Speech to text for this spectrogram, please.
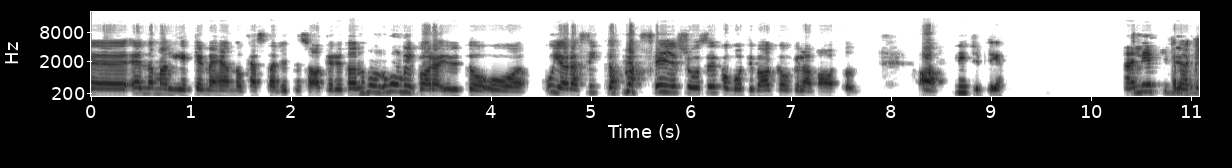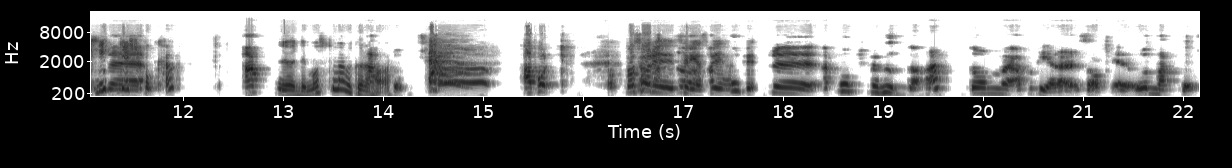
eh, när man leker med henne och kastar lite saker utan hon, hon vill bara ut och, och, och göra sitt om man säger så. Sen kommer hon tillbaka och vill ha mat. Och, ja, det är typ det. Här leker vi med... Klickers på katt? Ah. Ja, det måste man väl kunna ha. Apport. Vad sa du Therese? Apport, eh, apport för hundarna. De apporterar saker. Och Napport,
